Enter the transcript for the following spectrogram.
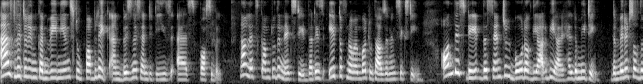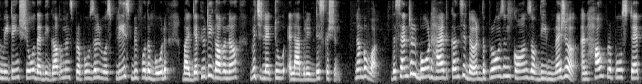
as little inconvenience to public and business entities as possible. Now let's come to the next date that is 8th of November 2016. On this date, the Central Board of the RBI held a meeting. The minutes of the meeting show that the government's proposal was placed before the board by Deputy Governor, which led to elaborate discussion. Number 1. The central board had considered the pros and cons of the measure and how proposed step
